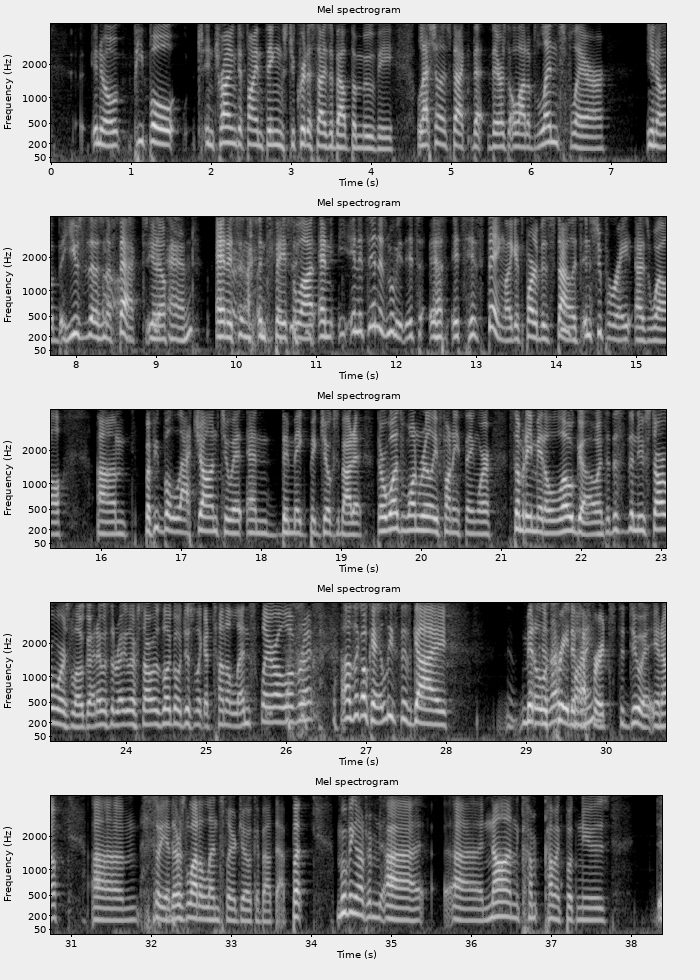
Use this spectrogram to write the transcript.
You know, people in trying to find things to criticize about the movie latched on this fact that there's a lot of lens flare. You know, he uses it as an effect. You know, and and it's in, in space a lot, and and it's in his movie. It's it's his thing. Like it's part of his style. It's in Super Eight as well. Um, but people latch on to it and they make big jokes about it. There was one really funny thing where somebody made a logo and said, "This is the new Star Wars logo," and it was the regular Star Wars logo, just with like a ton of lens flare all over it. I was like, okay, at least this guy made a Okay, creative funny. effort to do it, you know. Um, so yeah, there's a lot of lens flare joke about that. But moving on from uh, uh, non comic book news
